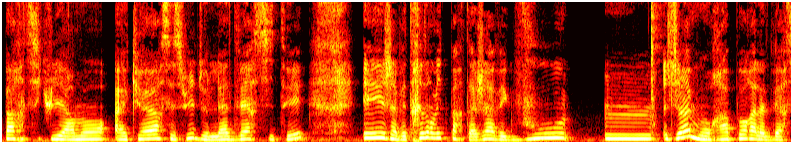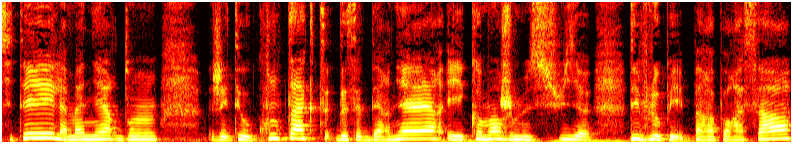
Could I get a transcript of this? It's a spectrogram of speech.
particulièrement à cœur, c'est celui de l'adversité. Et j'avais très envie de partager avec vous Hum, mon rapport à l'adversité, la manière dont j'ai été au contact de cette dernière et comment je me suis euh, développée par rapport à ça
